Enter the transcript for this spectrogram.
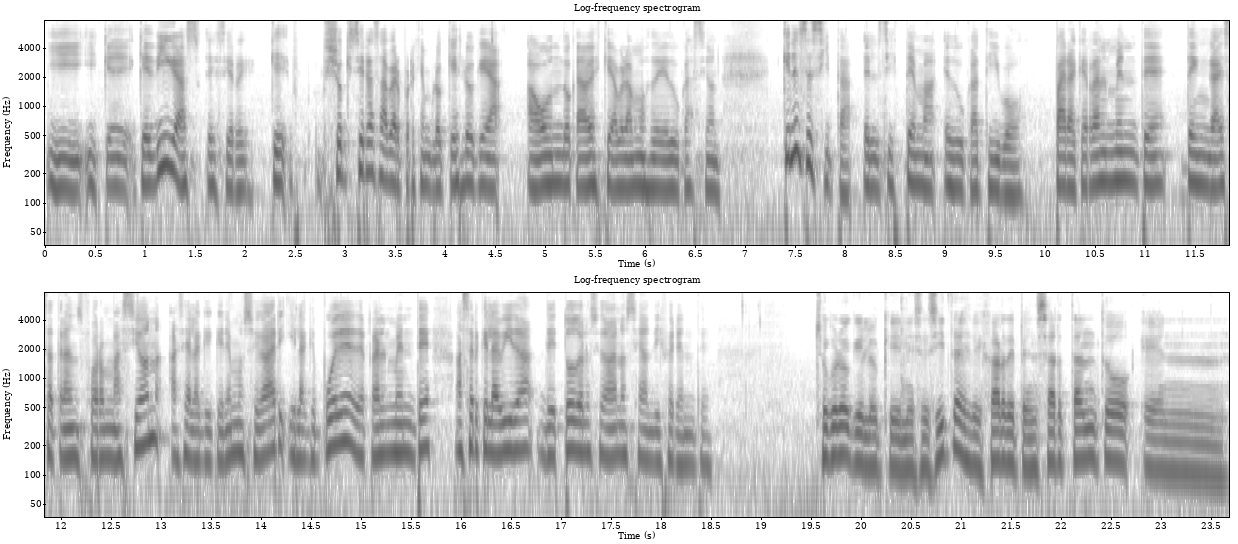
y, que, digas, es decir, que yo quisiera saber, por ejemplo, qué es lo que ahondo cada vez que hablamos de educación. ¿Qué necesita el sistema educativo para que realmente tenga esa transformación hacia la que queremos llegar y la que puede realmente hacer que la vida de todos los ciudadanos sea diferente? Yo creo que lo que necesita es dejar de pensar tanto en,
